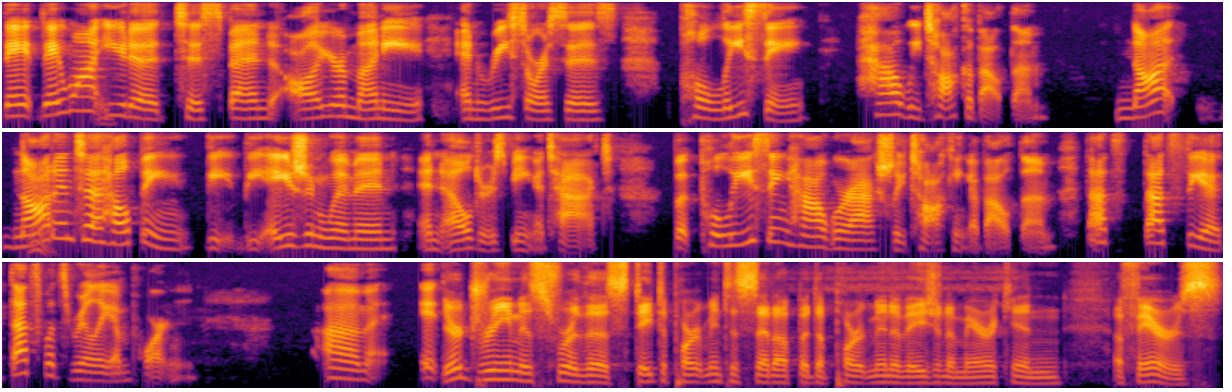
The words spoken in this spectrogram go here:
they they want you to to spend all your money and resources policing how we talk about them. Not not into helping the the asian women and elders being attacked but policing how we're actually talking about them. That's that's the that's what's really important. Um Their dream is for the State Department to set up a Department of Asian American Affairs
